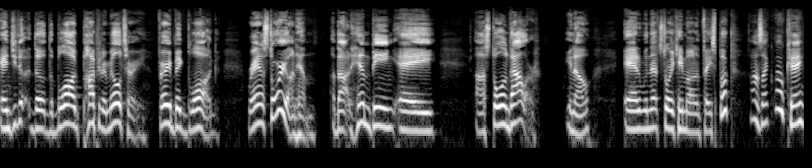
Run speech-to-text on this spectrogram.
and you know the the blog Popular Military, very big blog, ran a story on him about him being a uh, stolen valor, you know. And when that story came out on Facebook, I was like, okay,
